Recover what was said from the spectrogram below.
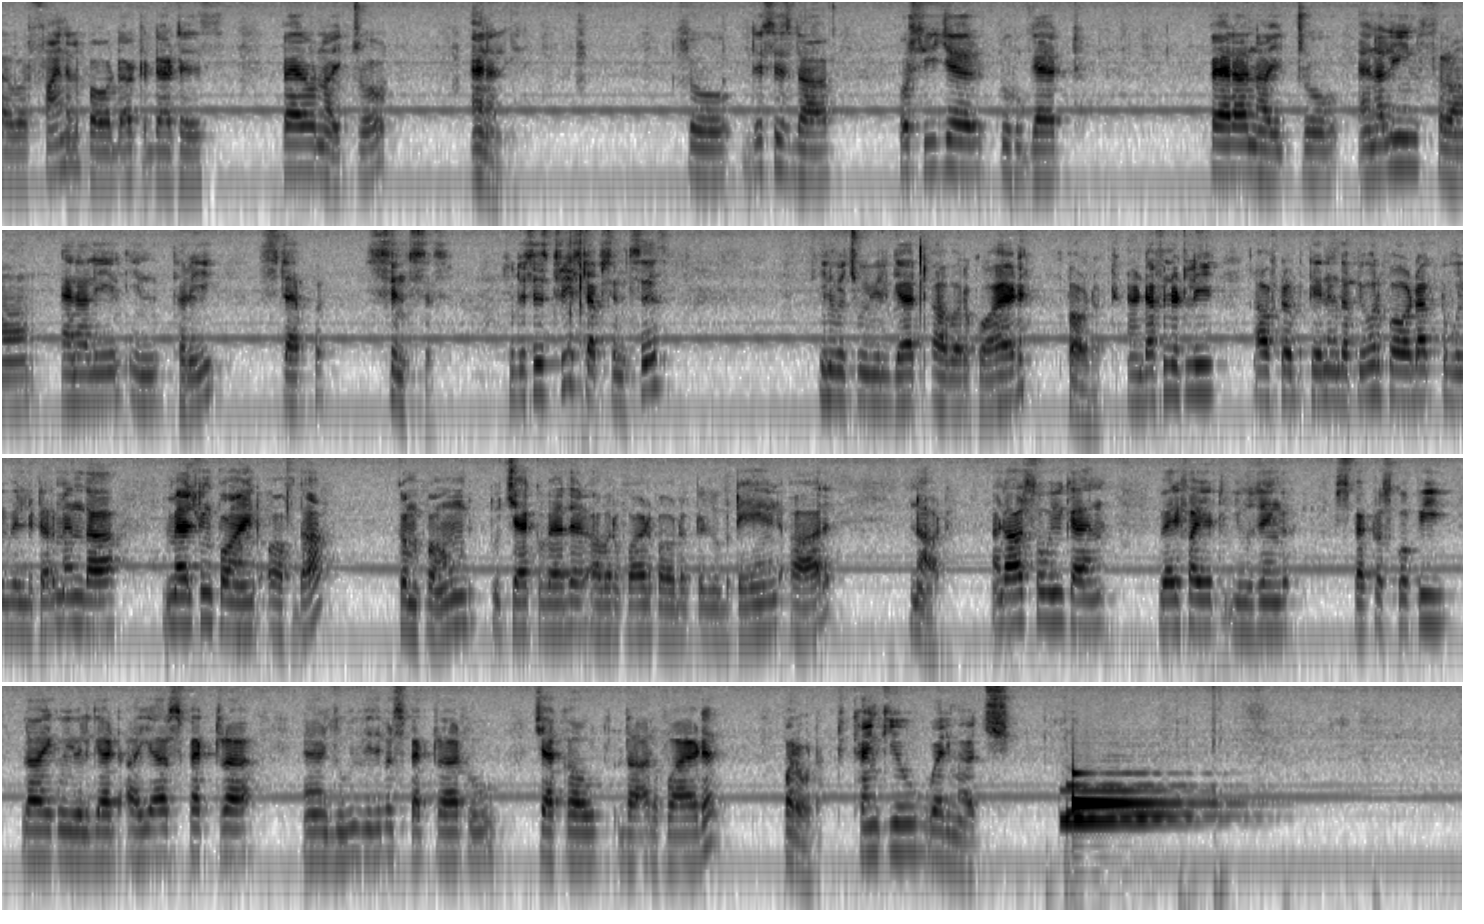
our final product that is para-nitroaniline so this is the procedure to get para-nitroaniline from aniline in three step synthesis. So this is three step synthesis in which we will get our required product. And definitely after obtaining the pure product we will determine the melting point of the compound to check whether our required product is obtained or not. And also we can verify it using spectroscopy like we will get IR spectra and UV visible spectra to check out the required product. Thank you very much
